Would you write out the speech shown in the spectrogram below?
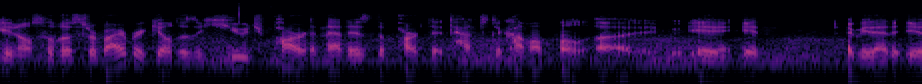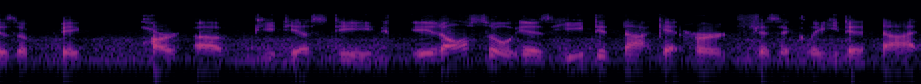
you know so the survivor guilt is a huge part and that is the part that tends to come up uh, in, in i mean that is a big part of ptsd it also is he did not get hurt physically he did not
